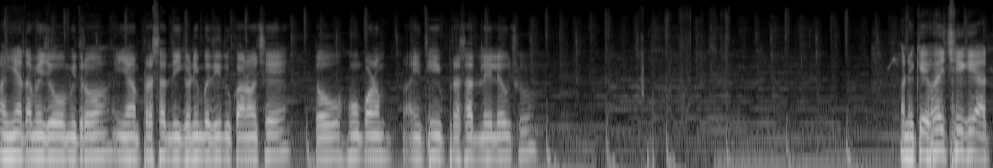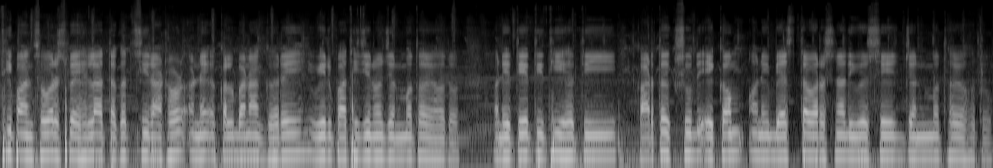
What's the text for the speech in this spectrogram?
અહીંયા તમે જુઓ મિત્રો, અહીંયા પ્રસાદની ઘણી બધી દુકાનો છે. તો હું પણ અહીંથી પ્રસાદ લઈ લઉં છું. અને કહેવાય છે કે આજથી પાંચસો વર્ષ પહેલાં તખતસિંહ રાઠોડ અને અકલબાના ઘરે વીર પાથીજીનો જન્મ થયો હતો. અને તે તિથિ હતી કાર્તક સુદ એકમ અને બેસતા વર્ષના દિવસે જન્મ થયો હતો.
